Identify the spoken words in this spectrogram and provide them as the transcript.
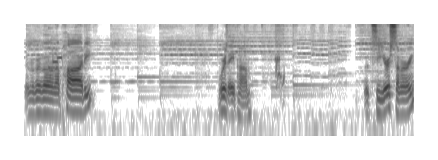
Then we're gonna go on a party. Where's Aipom? Let's see your summary.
